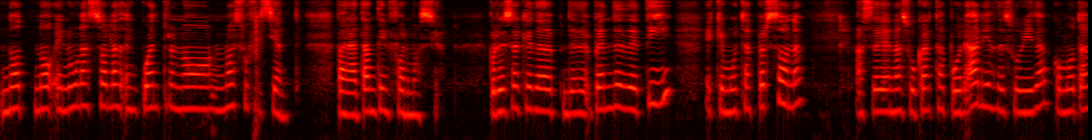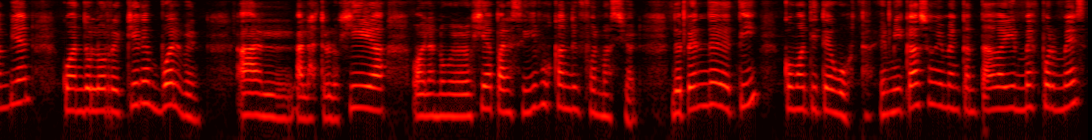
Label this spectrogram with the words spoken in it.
no, no, en una sola encuentro no, no es suficiente para tanta información. Por eso es que depende de ti, es que muchas personas acceden a su carta por áreas de su vida, como también cuando lo requieren vuelven a la astrología o a la numerología para seguir buscando información. Depende de ti como a ti te gusta. En mi caso, a mí me encantaba ir mes por mes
